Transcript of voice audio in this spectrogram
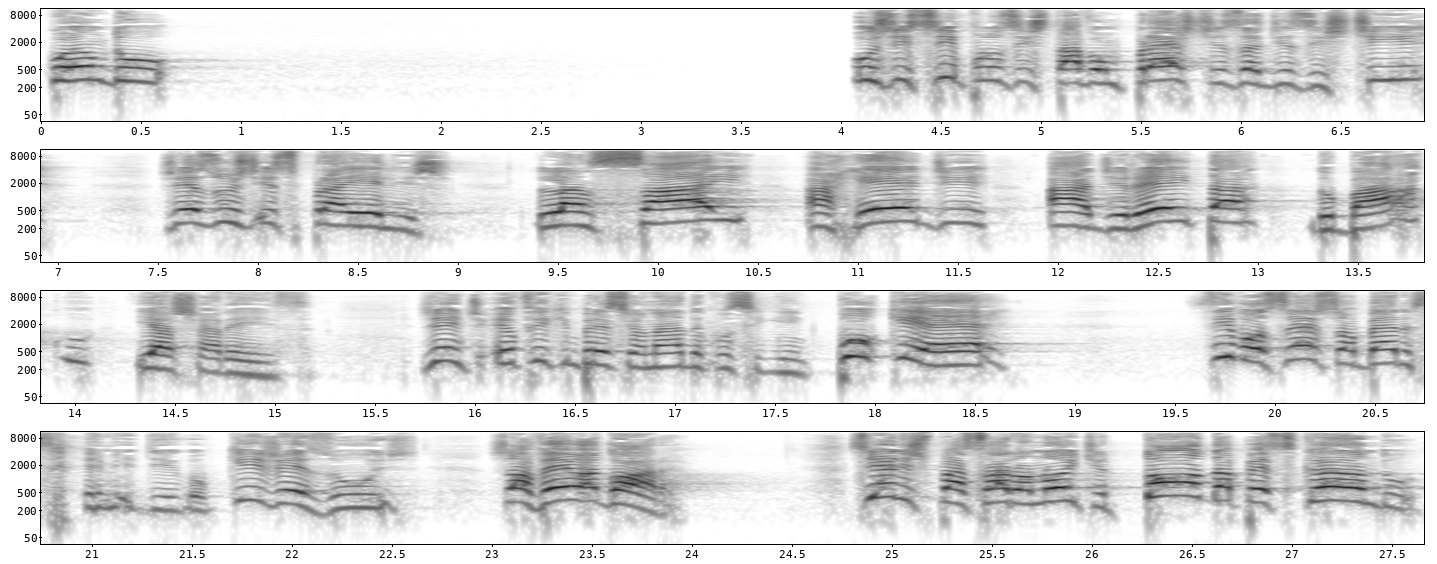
Quando os discípulos estavam prestes a desistir, Jesus disse para eles: lançai a rede à direita do barco e achareis. Gente, eu fico impressionada com o seguinte: por que é, se vocês souberem, vocês me digam, que Jesus só veio agora? Se eles passaram a noite toda pescando,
